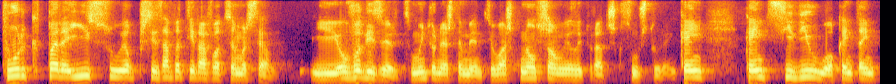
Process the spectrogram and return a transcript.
porque para isso ele precisava tirar votos a Marcelo. E eu vou dizer-te, muito honestamente, eu acho que não são eleitorados que se misturem. Quem, quem decidiu ou quem tem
